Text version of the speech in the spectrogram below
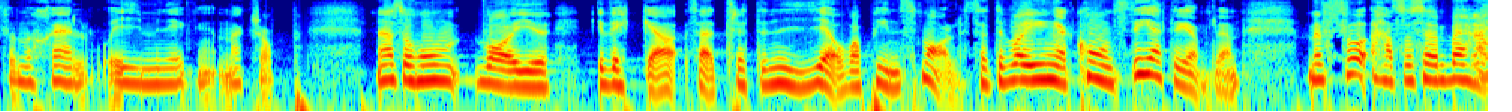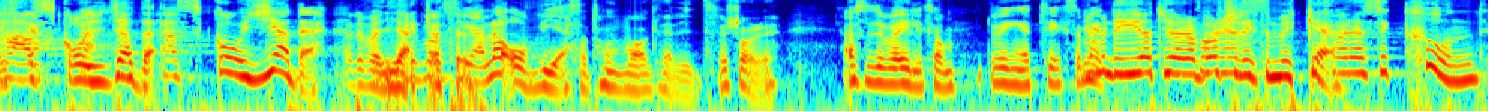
för mig själv och i min egna kropp. Men alltså hon var ju i vecka så 39 och var pinsmal. Så det var ju inga konstigheter egentligen. Men för, alltså, sen började han, han skojade. Han skojade. Ja, det var Det var så jävla obvious att hon var gravid, förstår du? Alltså det var ju liksom, det var inget tveksamhet. Ja men det är ju att göra bort sig lite mycket. För en sekund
